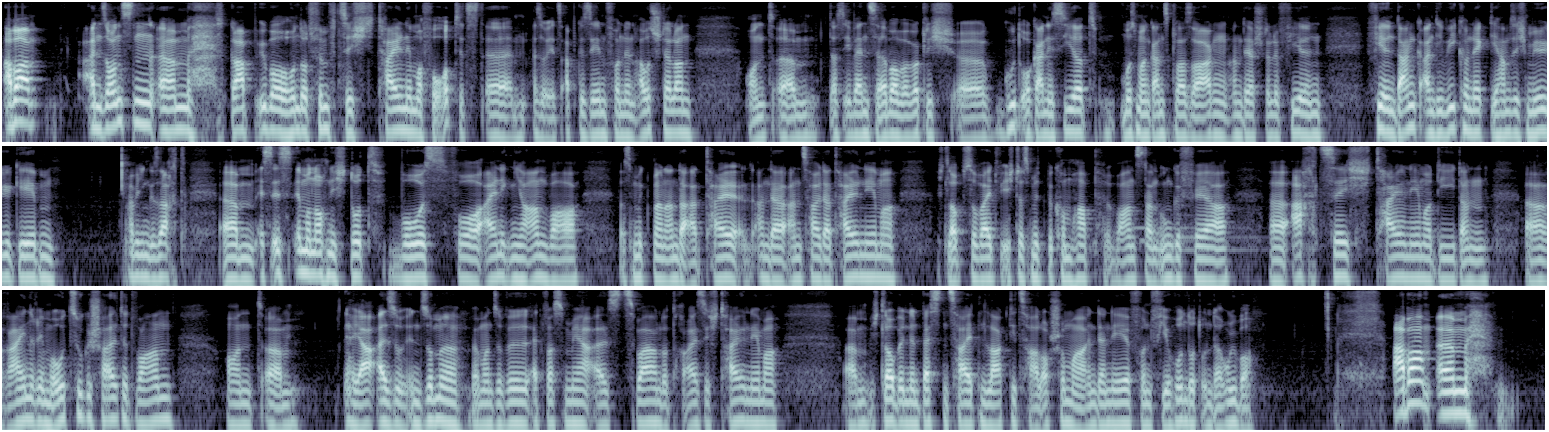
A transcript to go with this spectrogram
Aber ansonsten ähm, gab über 150 Teilnehmer vor Ort, jetzt, äh, also jetzt abgesehen von den Ausstellern. Und ähm, das Event selber war wirklich äh, gut organisiert, muss man ganz klar sagen. An der Stelle vielen Vielen Dank an die WeConnect, die haben sich Mühe gegeben. Habe Ihnen gesagt, ähm, es ist immer noch nicht dort, wo es vor einigen Jahren war. Das merkt man an der, Teil, an der Anzahl der Teilnehmer. Ich glaube, soweit wie ich das mitbekommen habe, waren es dann ungefähr äh, 80 Teilnehmer, die dann äh, rein remote zugeschaltet waren. Und ähm, ja, also in Summe, wenn man so will, etwas mehr als 230 Teilnehmer. Ähm, ich glaube, in den besten Zeiten lag die Zahl auch schon mal in der Nähe von 400 und darüber. Aber ähm,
